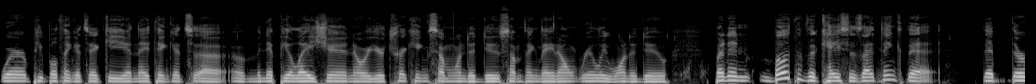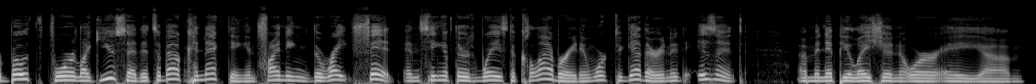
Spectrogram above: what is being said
where people think it's icky and they think it's a, a, manipulation or you're tricking someone to do something they don't really want to do. But in both of the cases, I think that that they're both for, like you said, it's about connecting and finding the right fit and seeing if there's ways to collaborate and work together. And it isn't a manipulation or a um,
